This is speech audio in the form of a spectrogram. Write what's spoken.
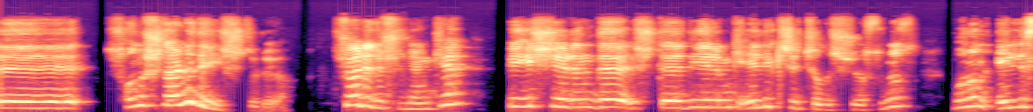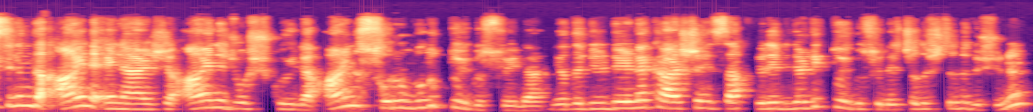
e, sonuçlarını değiştiriyor. Şöyle düşünün ki bir iş yerinde işte diyelim ki 50 kişi çalışıyorsunuz. Bunun 50'sinin de aynı enerji, aynı coşkuyla, aynı sorumluluk duygusuyla ya da birbirine karşı hesap verebilirlik duygusuyla çalıştığını düşünün.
